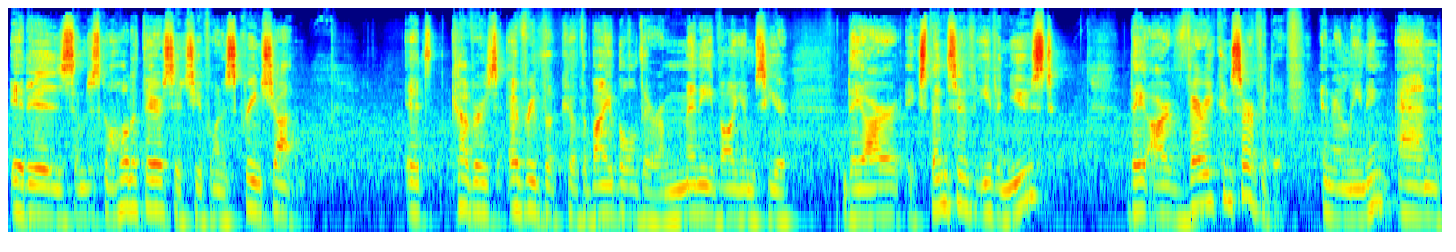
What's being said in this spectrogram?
it is, I'm just going to hold it there so that you want a screenshot. It covers every book of the Bible. There are many volumes here. They are expensive, even used. They are very conservative in their leaning and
